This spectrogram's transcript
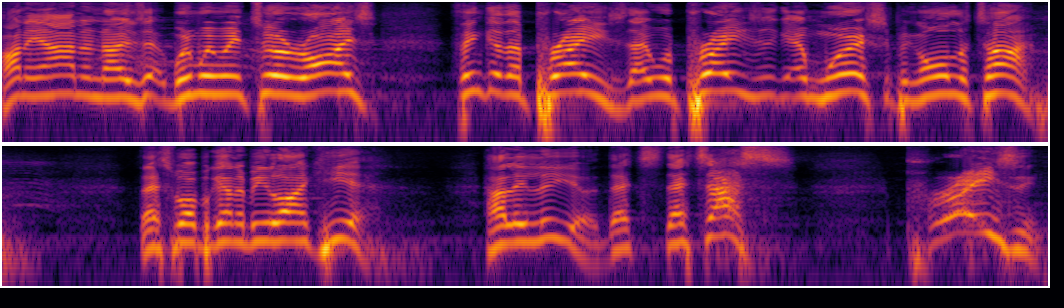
Honiana knows that when we went to Arise, think of the praise. They were praising and worshiping all the time. That's what we're going to be like here. Hallelujah. That's, that's us praising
